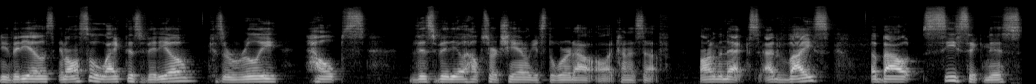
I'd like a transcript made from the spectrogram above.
new videos. And also like this video because it really helps this video helps our channel, gets the word out, all that kind of stuff. On to the next. Advice about seasickness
